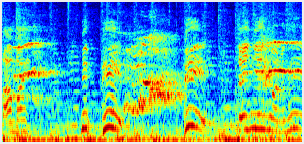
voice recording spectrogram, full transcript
ตามไปพี่พี่พี่ใจเย็นก่อนนะพี่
